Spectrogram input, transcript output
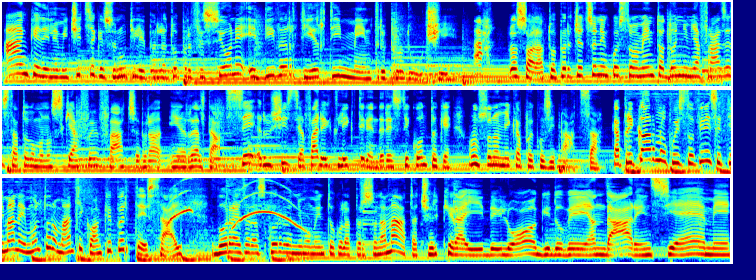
anche anche delle amicizie che sono utili per la tua professione e divertirti mentre produci. Ah, lo so, la tua percezione in questo momento ad ogni mia frase è stato come uno schiaffo in faccia, però in realtà se riuscissi a fare il click ti renderesti conto che non sono mica poi così pazza. Capricorno, questo fine settimana è molto romantico anche per te, sai? Vorrai trascorrere ogni momento con la persona amata, cercherai dei luoghi dove andare insieme,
